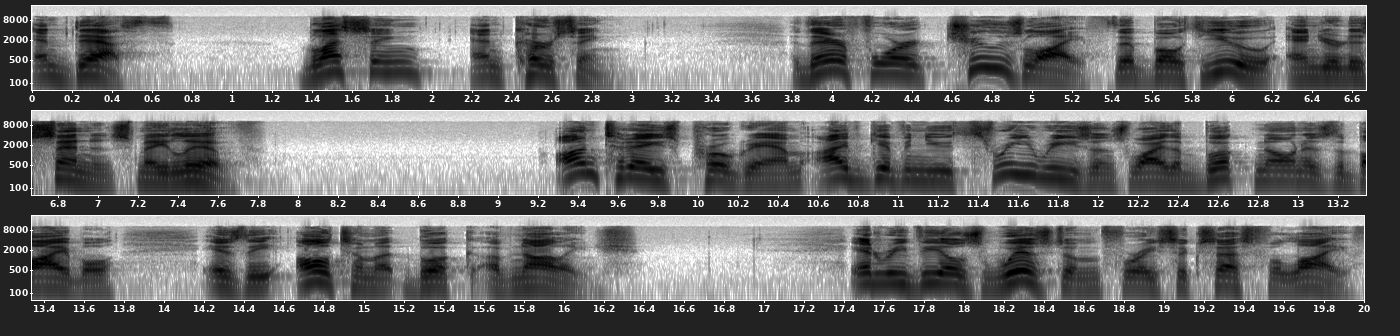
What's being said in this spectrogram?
and death, blessing and cursing. Therefore, choose life that both you and your descendants may live. On today's program, I've given you three reasons why the book known as the Bible is the ultimate book of knowledge. It reveals wisdom for a successful life.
